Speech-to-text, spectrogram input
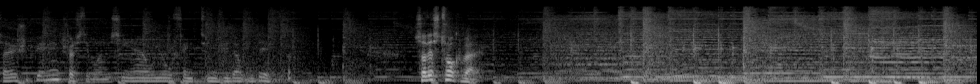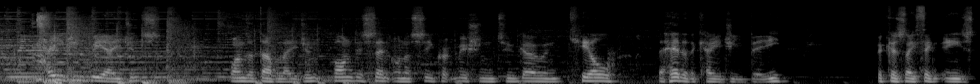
so it should be an interesting one to see how we all think Timothy Dalton did. So let's talk about it. KGB agents One's a double agent. Bond is sent on a secret mission to go and kill the head of the KGB because they think he's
